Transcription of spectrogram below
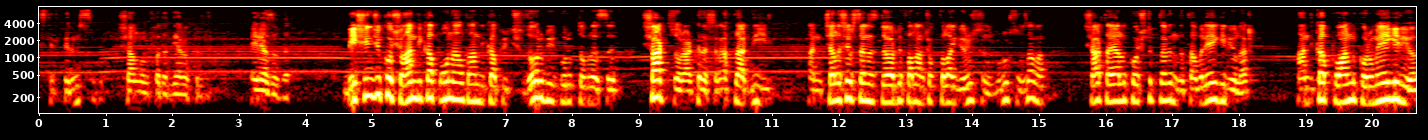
istediklerimiz. Şanlıurfa'da, Diyarbakır'da, Elazığ'da. Beşinci koşu handikap 16, handikap 3. Zor bir grupta burası. Şart zor arkadaşlar. Atlar değil. Hani çalışırsanız dördü falan çok kolay görürsünüz, bulursunuz ama şart ayarlı koştuklarında tabelaya geliyorlar. Handikap puanını korumaya geliyor.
